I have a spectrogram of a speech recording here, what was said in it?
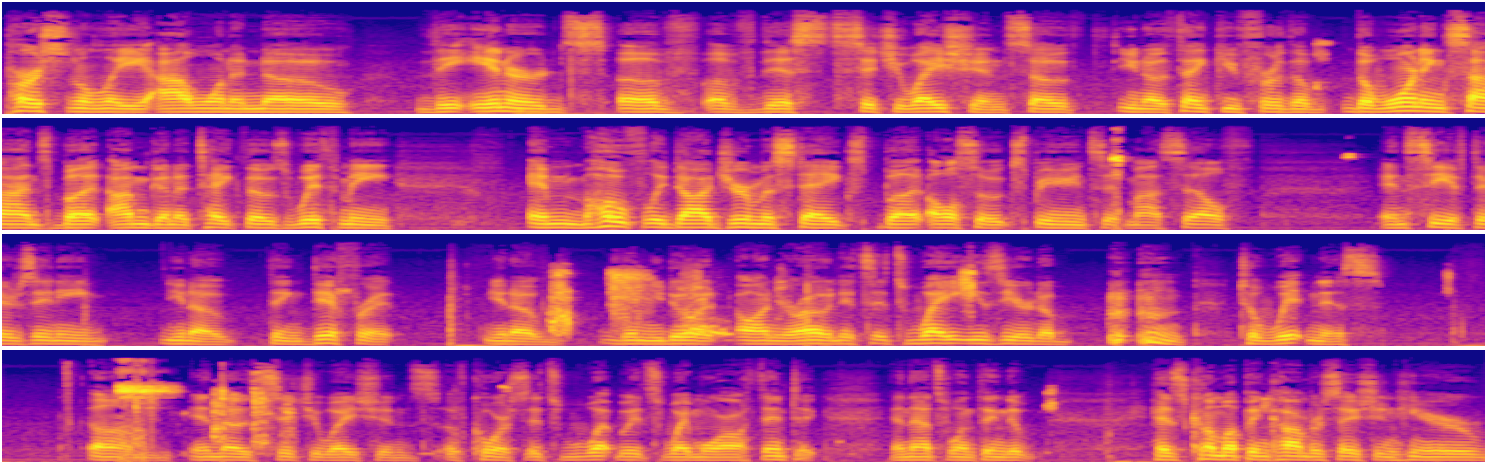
personally I want to know the innards of of this situation. So, you know, thank you for the the warning signs, but I'm going to take those with me and hopefully dodge your mistakes, but also experience it myself and see if there's any you know thing different. You know, when you do it on your own, it's it's way easier to to witness um, in those situations. Of course, it's what it's way more authentic, and that's one thing that has come up in conversation here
